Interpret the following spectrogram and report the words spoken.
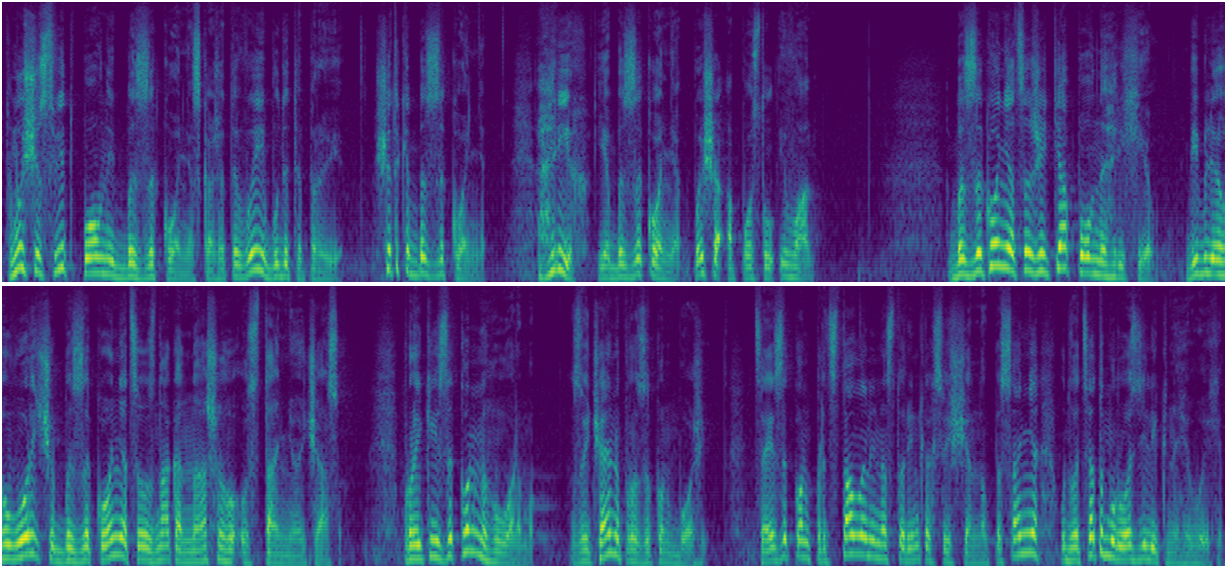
Тому що світ повний беззаконня, скажете ви, і будете праві. Що таке беззаконня? Гріх є беззаконня, пише апостол Іван. Беззаконня це життя повне гріхів. Біблія говорить, що беззаконня це ознака нашого останнього часу. Про який закон ми говоримо? Звичайно, про закон Божий. Цей закон представлений на сторінках священного писання у 20 розділі книги Вихід.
